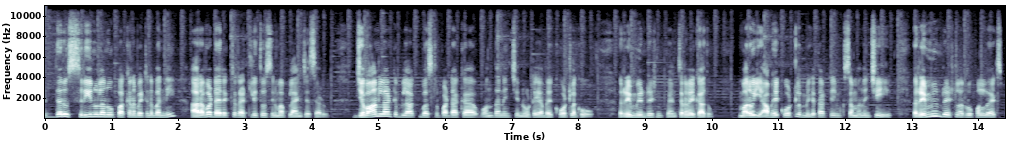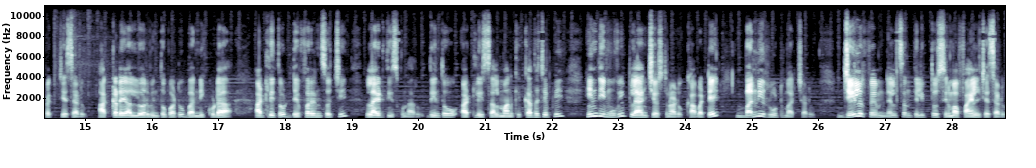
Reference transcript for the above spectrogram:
ఇద్దరు శ్రీనులను పక్కన పెట్టిన బన్నీ అరవ డైరెక్టర్ అట్లీతో సినిమా ప్లాన్ చేశాడు. జవాన్ లాంటి బ్లాక్ బస్టర్ పడ్డాక వంద నుంచి నూట యాభై కోట్లకు రెమ్యూనరేషన్ పెంచడమే కాదు మరో యాభై కోట్లు మిగతా టీంకి సంబంధించి రెమ్యూనరేషన్ల రూపంలో ఎక్స్పెక్ట్ చేశాడు. అక్కడే అల్లు అరవింద్తో పాటు బన్నీకి కూడా అట్లీతో డిఫరెన్స్ వచ్చి లైట్ తీసుకున్నారు. దీంతో అట్లీ సల్మాన్కి కథ చెప్పి హిందీ మూవీ ప్లాన్ చేస్తున్నాడు. కాబట్టే బన్నీ రూట్ మార్చాడు. జైలర్ ఫేమ్ నెల్సన్ దిలీప్తో సినిమా ఫైనల్ చేశాడు.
